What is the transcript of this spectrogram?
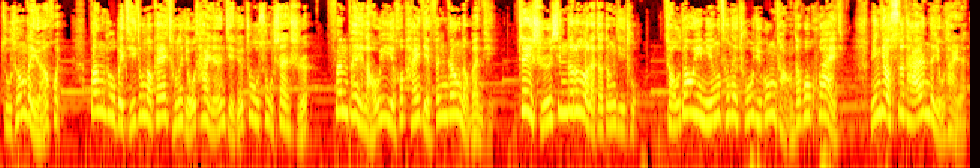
组成委员会，帮助被集中到该城的犹太人解决住宿、膳食。分配劳役和排解纷争等问题。这时，辛德勒来到登记处，找到一名曾在厨具工厂当过会计、名叫斯泰恩的犹太人。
